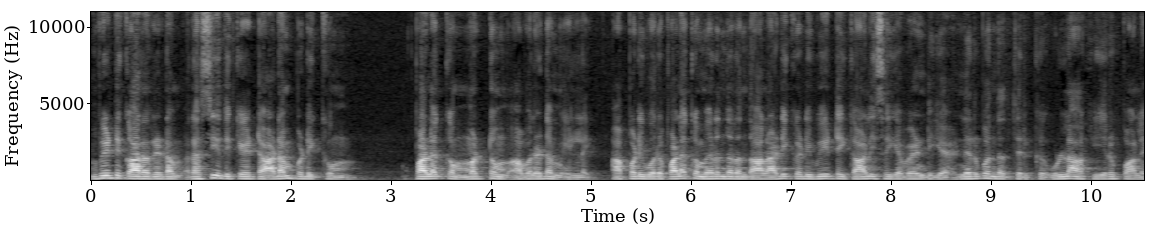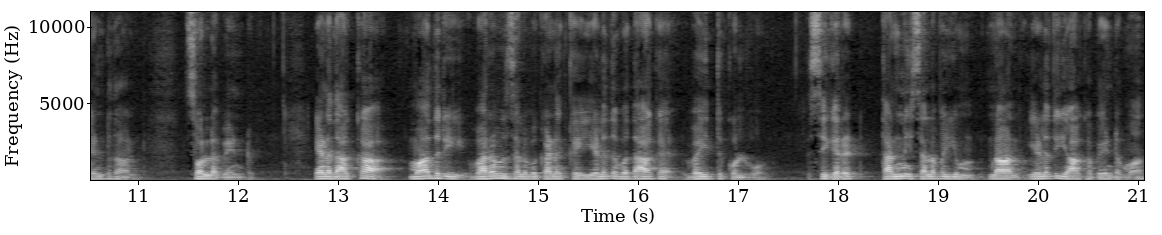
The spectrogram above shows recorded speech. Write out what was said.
வீட்டுக்காரரிடம் ரசீது கேட்டு அடம் பிடிக்கும் பழக்கம் மட்டும் அவளிடம் இல்லை. அப்படி ஒரு பழக்கம் இருந்திருந்தால் அடிக்கடி வீட்டை காலி செய்ய வேண்டிய நிர்பந்தத்திற்கு உள்ளாகி இருப்பாள் என்றுதான் சொல்ல வேண்டும். எனது அக்கா மாதிரி வரவு செலவு கணக்கை எழுதுவதாக வைத்து கொள்வோம். சிகரெட் தண்ணி செலவையும் நான் எழுதியாக வேண்டுமா?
